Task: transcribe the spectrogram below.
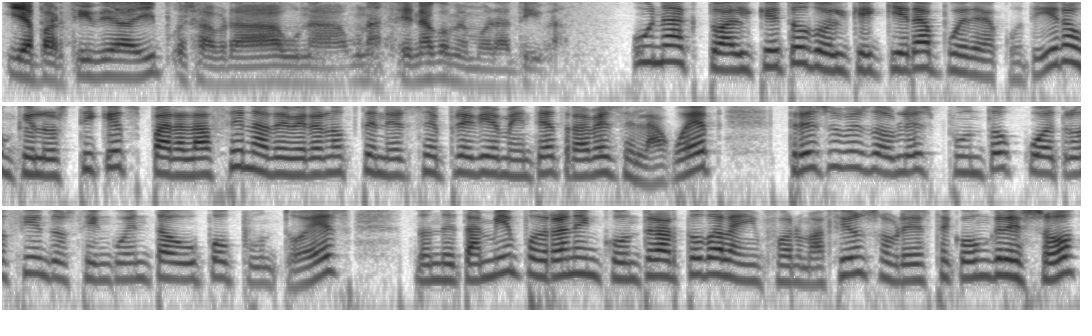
y a partir de ahí pues habrá una, una cena conmemorativa. Un acto al que todo el que quiera puede acudir, aunque los tickets para la cena deberán obtenerse previamente a través de la web www.450upo.es, donde también podrán encontrar toda la información sobre este congreso,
